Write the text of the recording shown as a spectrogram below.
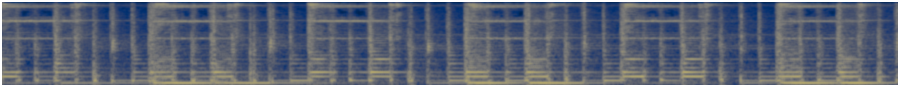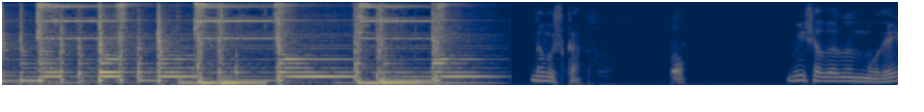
नमस्कार. मी सदानंद मोरे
